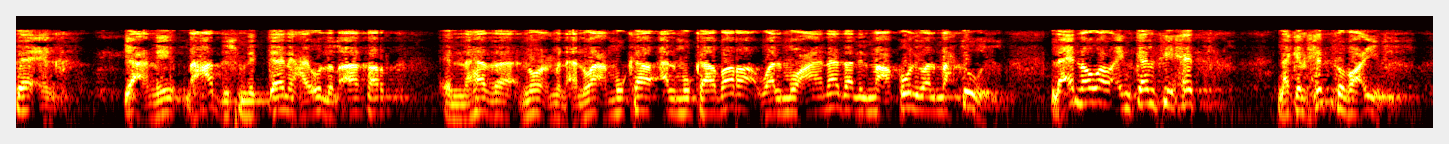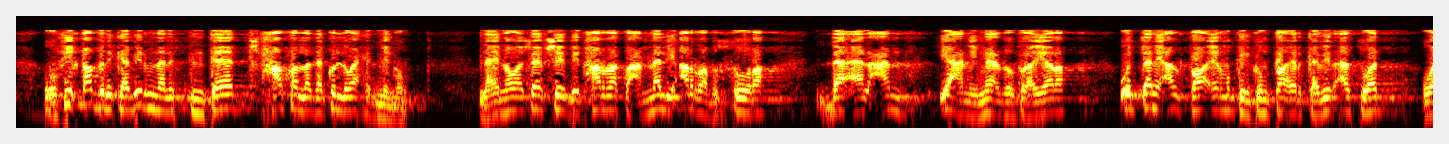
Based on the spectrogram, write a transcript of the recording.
سائغ. يعني ما حدش من التاني هيقول للآخر إن هذا نوع من أنواع مكا المكابرة والمعاندة للمعقول والمحسوس لأن هو إن كان في حس لكن حس ضعيف. وفي قدر كبير من الاستنتاج حصل لدى كل واحد منهم. لأن هو شايف شيء بيتحرك وعمال يقرب الصورة. ده قال عن يعني معدة صغيرة. والتاني قال طائر ممكن يكون طائر كبير أسود و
